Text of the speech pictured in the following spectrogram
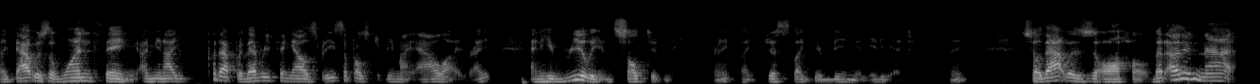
Right? That was the one thing. I mean, I put up with everything else, but he's supposed to be my ally, right? And he really insulted me, right? Like, just like you're being an idiot? So that was awful. But other than that,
